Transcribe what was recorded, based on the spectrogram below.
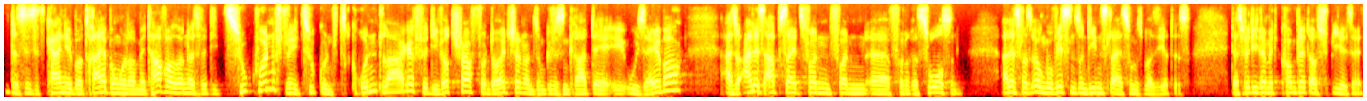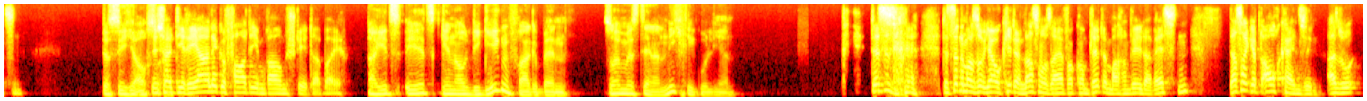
das ist jetzt keine Übertreibung oder Metapher, sondern dass wir die Zukunft und die Zukunftsgrundlage für die Wirtschaft von Deutschland und zum gewissen Grad der EU selber, also alles abseits von, von, äh, von Ressourcen, alles, was irgendwo wissens- und dienstleistungsbasiert ist, dass wir die damit komplett aufs Spiel setzen. Das sehe ich auch so. Das ist halt die reale Gefahr, die im Raum steht dabei. Aber jetzt, jetzt genau die Gegenfrage, Ben. Sollen wir es denn dann nicht regulieren? Das ist, das dann immer so, ja, okay, dann lassen wir es einfach komplett und machen Wilder Westen. Das ergibt auch keinen Sinn. Also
